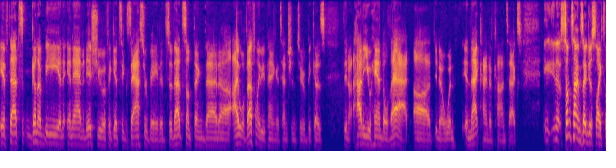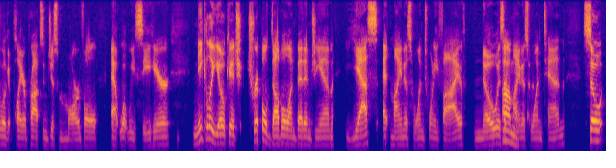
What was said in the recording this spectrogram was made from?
if that's going to be an, an, added issue if it gets exacerbated. So that's something that uh, I will definitely be paying attention to because, you know, how do you handle that, uh, you know, when in that kind of context? You know, sometimes I just like to look at player props and just marvel at what we see here Nikola Jokic triple double on BetMGM. Yes, at minus 125. No is at Oh my minus 110. So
